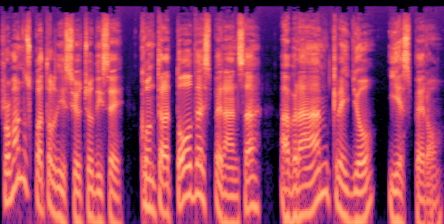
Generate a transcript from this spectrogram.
Romanos 4:18 dice, Contra toda esperanza, Abraham creyó y esperó.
